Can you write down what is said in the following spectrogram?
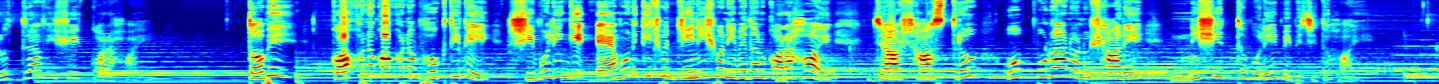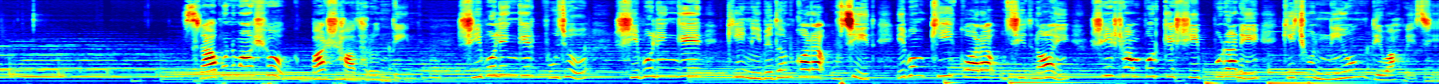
রুদ্রাভিষেক করা হয়। তবে কখনো কখনো ভক্তিতে শিবলিঙ্গে এমন কিছু জিনিসও নিবেদন করা হয়, যা শাস্ত্র ও পুরাণ অনুসারে নিষিদ্ধ বলে বিবেচিত হয়। শ্রাবণ মাস হোক বা সাধারণ দিন শিবলিঙ্গের পুজো শিবলিঙ্গে কি নিবেদন করা উচিত এবং কি করা উচিত নয় সে সম্পর্কে শিবপুরাণে কিছু নিয়ম দেওয়া হয়েছে।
